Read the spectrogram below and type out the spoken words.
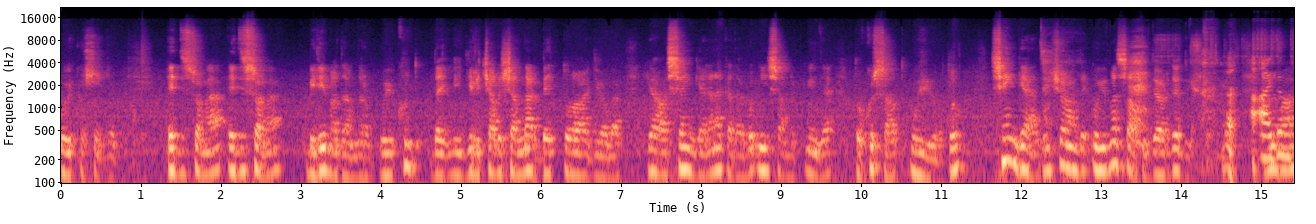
uykusuzluk. Edison'a, Edison'a bilim adamları uykuyla ilgili çalışanlar beddua ediyorlar. Ya sen gelene kadar bu insanlık günde 9 saat uyuyordu. Sen geldin şu anda uyuma saati 4'e düştü. Aydın,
